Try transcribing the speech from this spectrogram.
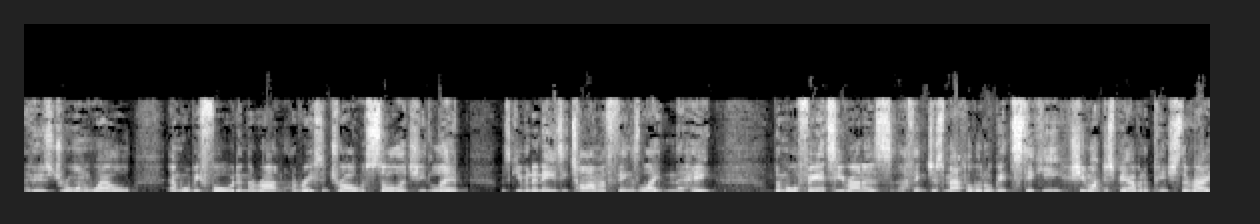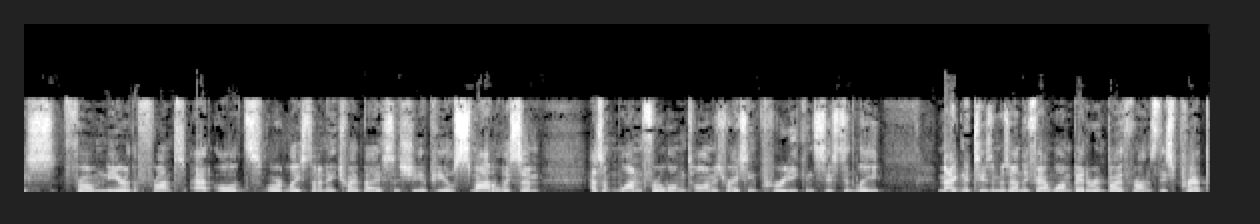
who's drawn well and will be forward in the run. A recent trial was solid. She led, was given an easy time of things late in the heat. The more fancy runners, I think, just map a little bit sticky. She might just be able to pinch the race from nearer the front at odds, or at least on an each way basis. She appeals. Smart Alyssum hasn't won for a long time, is racing pretty consistently. Magnetism has only found one better in both runs this prep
